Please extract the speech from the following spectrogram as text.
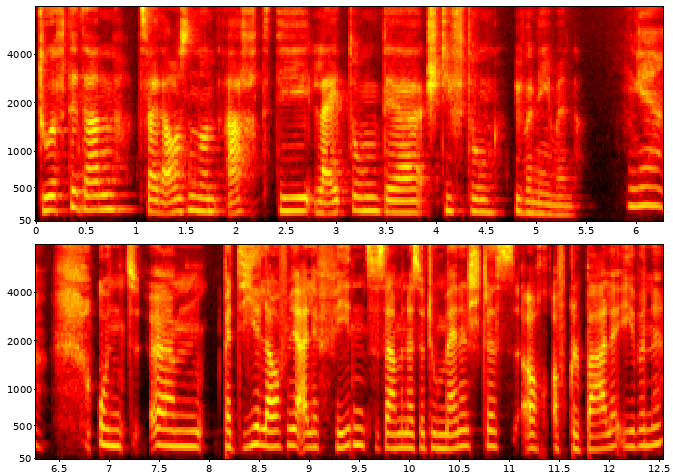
durfte dann 2008 die Leitung der Stiftung übernehmen. Ja, und ähm, bei dir laufen ja alle Fäden zusammen. Also du managst das auch auf globaler Ebene.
